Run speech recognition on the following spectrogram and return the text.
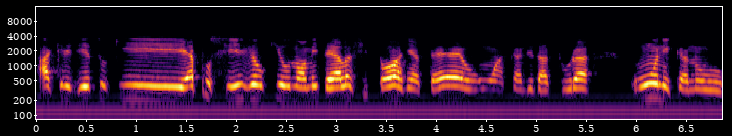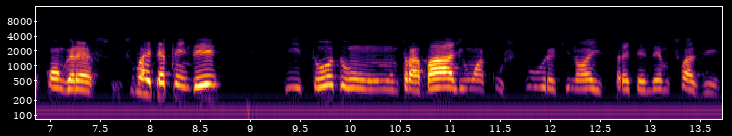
acredito que é possível que o nome dela se torne até uma candidatura única no Congresso. Isso vai depender de todo um trabalho, uma costura que nós pretendemos fazer.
